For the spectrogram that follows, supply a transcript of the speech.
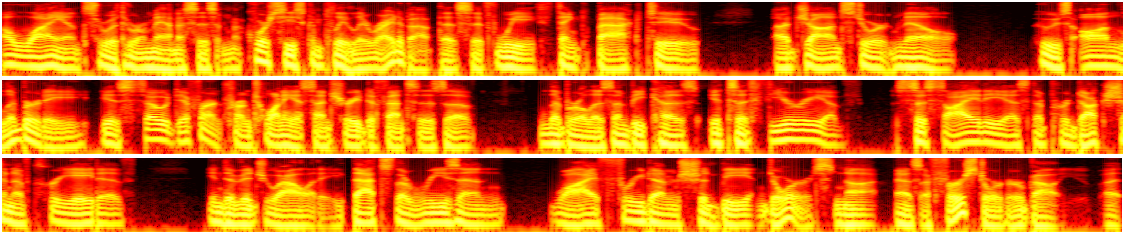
alliance with Romanticism. Of course, he's completely right about this. If we think back to uh, John Stuart Mill, whose on liberty, is so different from 20th century defenses of liberalism because it's a theory of society as the production of creative individuality. That's the reason why freedom should be endorsed, not as a first order value, but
